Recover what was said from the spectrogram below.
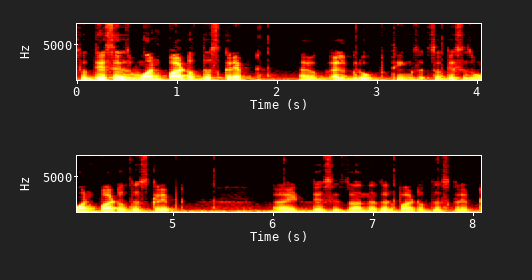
So this is one part of the script. I'll, group things. So this is one part of the script. Right. This is another part of the script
